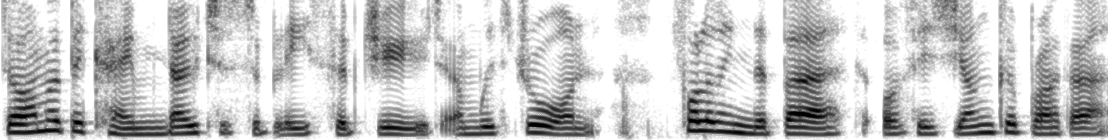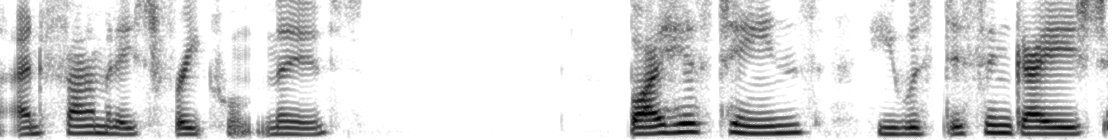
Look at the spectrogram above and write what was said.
Dahmer became noticeably subdued and withdrawn following the birth of his younger brother and family's frequent moves. By his teens, he was disengaged,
